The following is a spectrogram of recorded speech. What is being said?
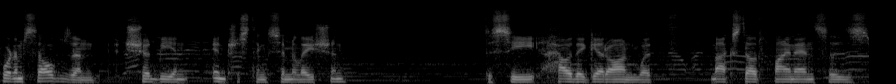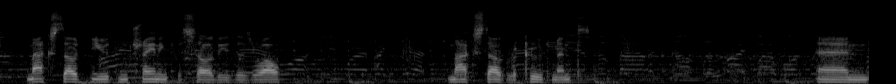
for themselves and it should be an interesting simulation to see how they get on with maxed out finances, maxed out youth and training facilities as well, maxed out recruitment, and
